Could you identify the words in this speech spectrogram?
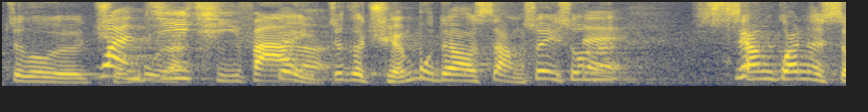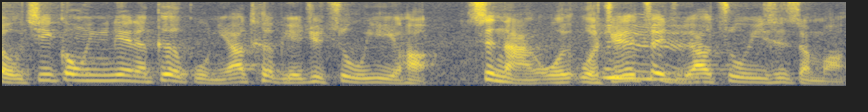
这个万机齐发，对，这个全部都要上。所以说呢。相关的手机供应链的个股，你要特别去注意哈，是哪？我我觉得最主要注意是什么？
